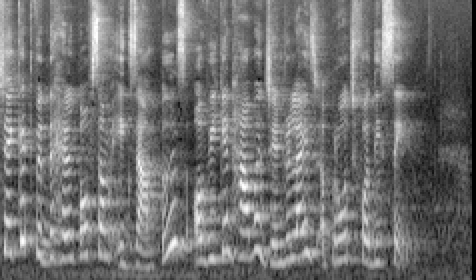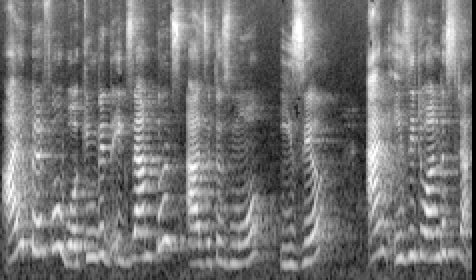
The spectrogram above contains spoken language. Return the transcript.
check it with the help of some examples or we can have a generalized approach for the same. I prefer working with examples as it is more easier and easy to understand.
